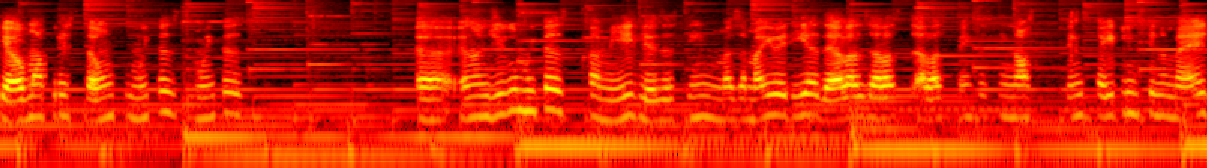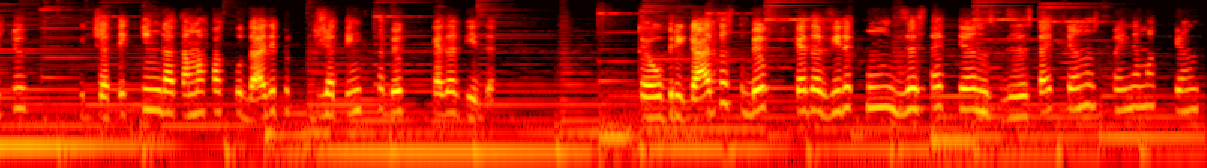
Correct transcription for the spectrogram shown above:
que é uma pressão que muitas, muitas uh, eu não digo muitas famílias, assim, mas a maioria delas, elas, elas pensam assim, nossa, tem que sair do ensino médio e já tem que engatar uma faculdade porque já tem que saber o que quer da vida. Tu é obrigado a saber o que quer da vida com 17 anos. 17 anos tu ainda é uma criança.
